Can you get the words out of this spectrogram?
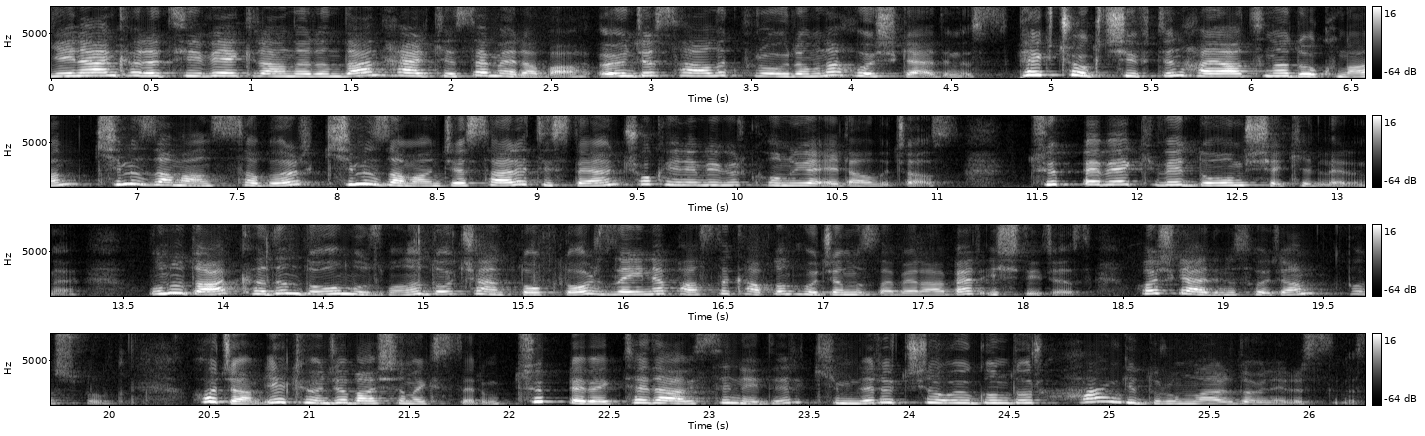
Yeni Ankara TV ekranlarından herkese merhaba. Önce sağlık programına hoş geldiniz. Pek çok çiftin hayatına dokunan, kimi zaman sabır, kimi zaman cesaret isteyen çok önemli bir konuyu ele alacağız. Tüp bebek ve doğum şekillerini. Bunu da kadın doğum uzmanı doçent doktor Zeynep Aslı Kaplan hocamızla beraber işleyeceğiz. Hoş geldiniz hocam. Hoş bulduk. Hocam ilk önce başlamak isterim. Tüp bebek tedavisi nedir? Kimler için uygundur? Hangi durumlarda önerirsiniz?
